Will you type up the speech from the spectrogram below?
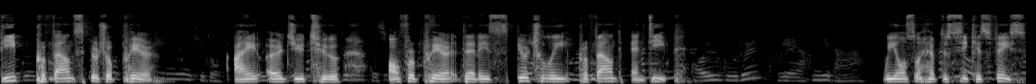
deep, profound spiritual prayer. I urge you to offer prayer that is spiritually profound and deep. We also have to seek His face.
